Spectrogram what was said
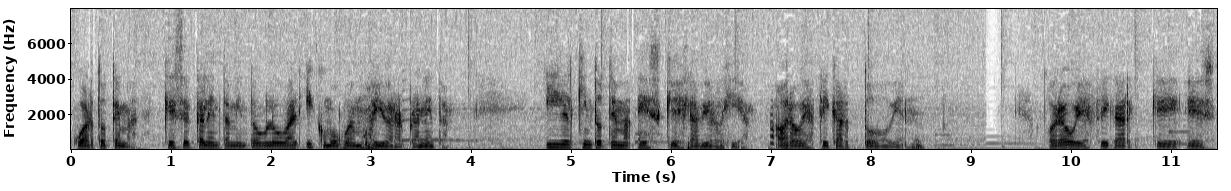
Cuarto tema, ¿qué es el calentamiento global y cómo podemos ayudar al planeta? Y el quinto tema es qué es la biología. Ahora voy a explicar todo bien. Ahora voy a explicar qué es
